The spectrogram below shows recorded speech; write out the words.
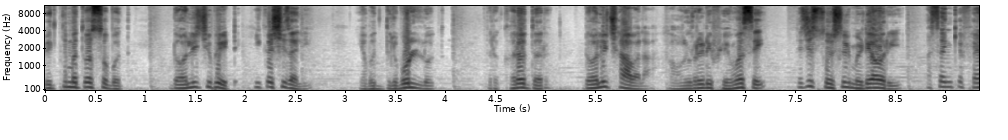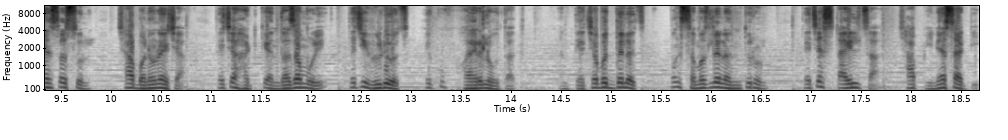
व्यक्तिमत्वासोबत डॉलीची भेट ही कशी झाली याबद्दल बोललोत. तर खरं तर डॉली छावाला हा ऑलरेडी फेमस आहे. त्याचे सोशल मीडियावरही असंख्य फॅन्स असून छा बनवण्याच्या त्याच्या हटके अंदाजामुळे त्याचे व्हिडिओज हे खूप व्हायरल होतात. आणि त्याच्याबद्दलच मग समजल्यानंतरून त्याच्या स्टाईलचा छा पिण्यासाठी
